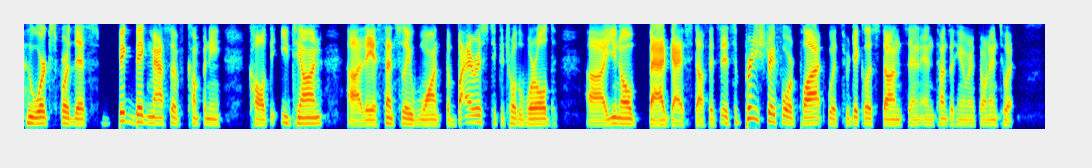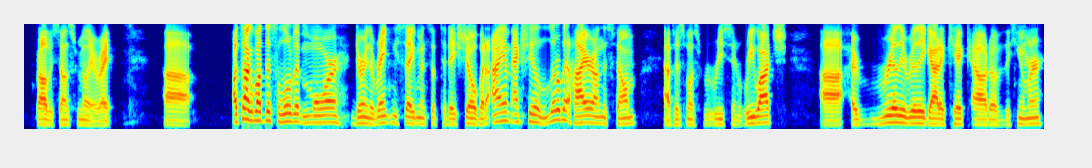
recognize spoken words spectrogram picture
who works for this big, big, massive company called Eteon. Uh, they essentially want the virus to control the world. Uh, you know, bad guy stuff. It's it's a pretty straightforward plot with ridiculous stunts and, and tons of humor thrown into it. Probably sounds familiar, right? I'll talk about this a little bit more during the ranking segments of today's show, but I am actually a little bit higher on this film after this most recent rewatch. Uh, I really, really got a kick out of the humor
